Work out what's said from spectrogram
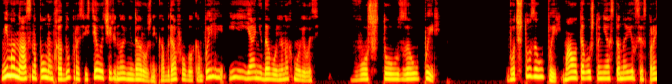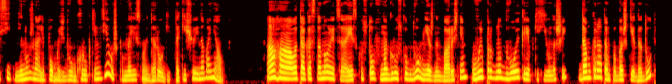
Мимо нас на полном ходу просвистел очередной внедорожник, обдав облаком пыли, и я недовольно нахмурилась. Вот что за упырь! Вот что за упырь! Мало того, что не остановился спросить, не нужна ли помощь двум хрупким девушкам на лесной дороге, так еще и навонял. Ага, вот так остановится, а из кустов в нагрузку к двум нежным барышням выпрыгнут двое крепких юношей, домкратом по башке дадут,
